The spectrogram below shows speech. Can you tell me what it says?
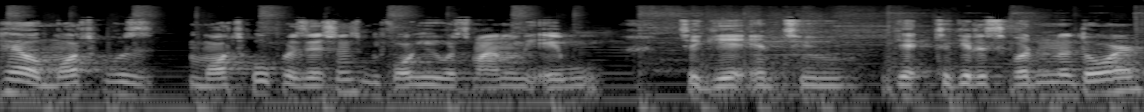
held multiple multiple positions before he was finally able to get into get to get his foot in the door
